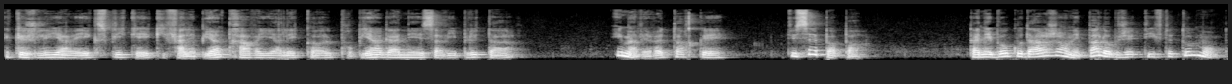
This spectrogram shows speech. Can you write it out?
et que je lui avais expliqué qu'il fallait bien travailler à l'école pour bien gagner sa vie plus tard, il m'avait retorqué. Tu sais, papa, gagner beaucoup d'argent n'est pas l'objectif de tout le monde.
